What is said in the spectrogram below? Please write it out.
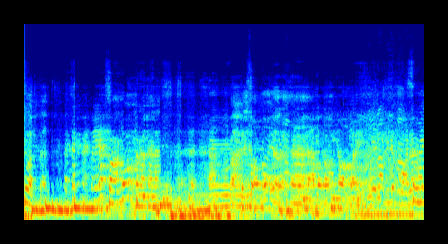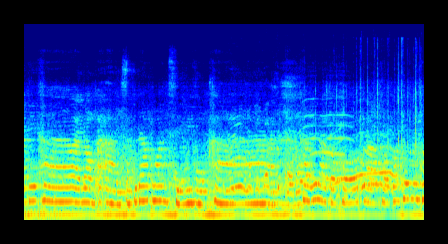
ตัวแต่แต่ใจแบบไปรักสองวง กันแล้วกันละฝากเป็นสองวงนั่นแหละครับเวลาบอกกับพี่น้องมาดิสวัสดีค่ะ น้องอาอายสักุดาพรเสียงมีโฮกค่ะค่ะเวลาก็ขอกราบขอบพระคุณท่อ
